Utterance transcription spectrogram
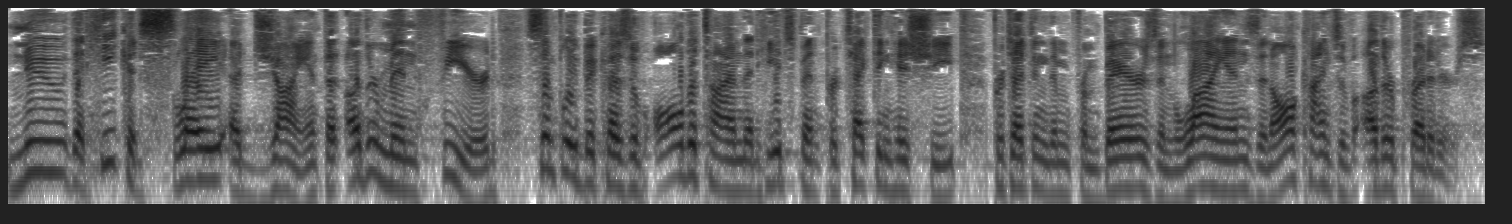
knew that he could slay a giant that other men feared simply because of all the time that he had spent protecting his sheep, protecting them from bears and lions and all kinds of other predators.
